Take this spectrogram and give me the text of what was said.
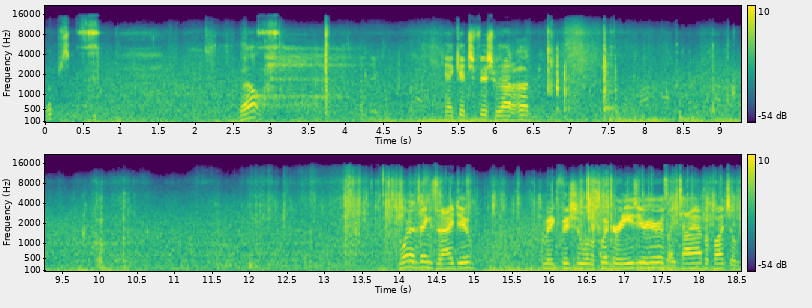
Whoops. Well, can't catch a fish without a hook. One of the things that I do to make fishing a little quicker and easier here is I tie up a bunch of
